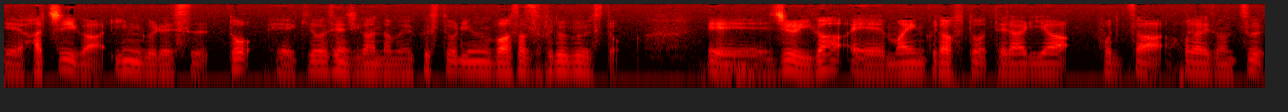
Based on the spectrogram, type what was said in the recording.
えー8位がイングレスと、えー機動戦士ガンダムエクストリーム VS フルブースト、えー10位が、えーマインクラフト、テラリア、フォルツァ、ホライゾン2、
